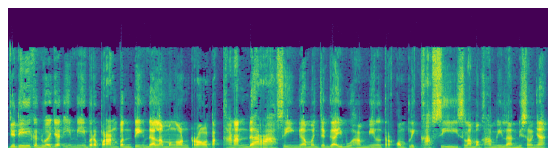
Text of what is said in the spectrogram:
Jadi kedua zat ini berperan penting dalam mengontrol tekanan darah sehingga mencegah ibu hamil terkomplikasi selama kehamilan. Misalnya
